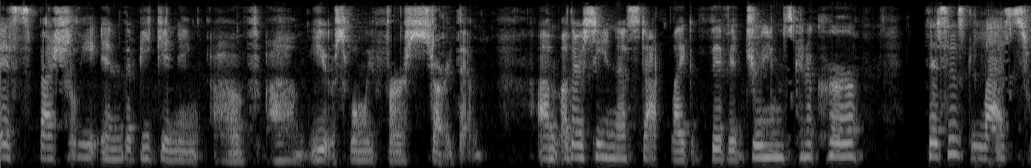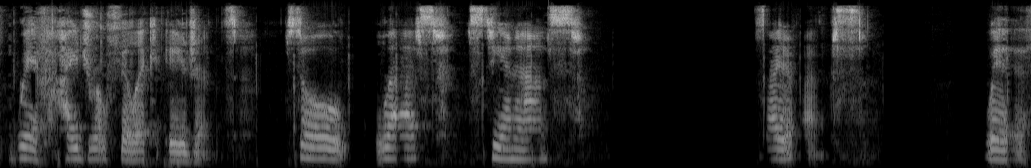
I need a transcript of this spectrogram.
especially in the beginning of um, use when we first start them. Um, other CNS stuff like vivid dreams can occur. This is less with hydrophilic agents. So less CNS side effects with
